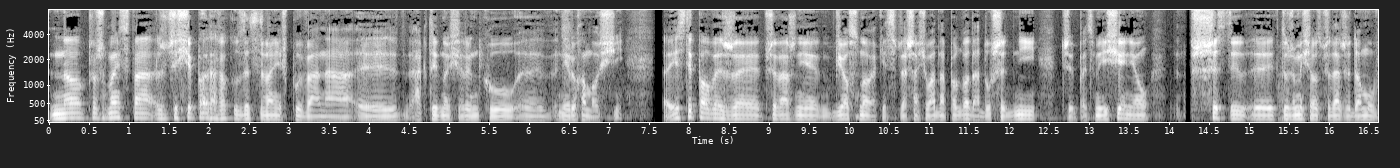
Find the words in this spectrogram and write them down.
No, proszę Państwa, rzeczywiście pora roku zdecydowanie wpływa na y, aktywność rynku y, nieruchomości. Jest typowe, że przeważnie wiosną, jak jest straszna się ładna pogoda, dłuższe dni, czy powiedzmy jesienią, wszyscy, y, którzy myślą o sprzedaży domów,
